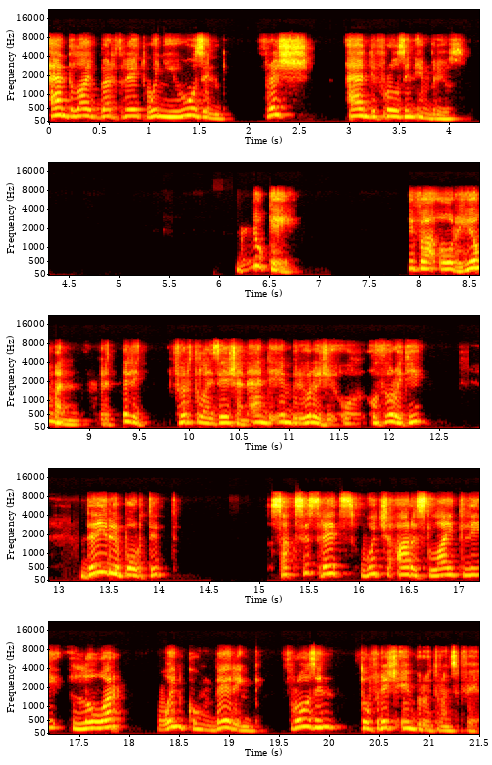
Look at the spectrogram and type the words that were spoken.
and live birth rate when using fresh and frozen embryos. The UK, HFEA or Human Fertilization and Embryology Authority, they reported success rates which are slightly lower when comparing frozen to fresh embryo transfer.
